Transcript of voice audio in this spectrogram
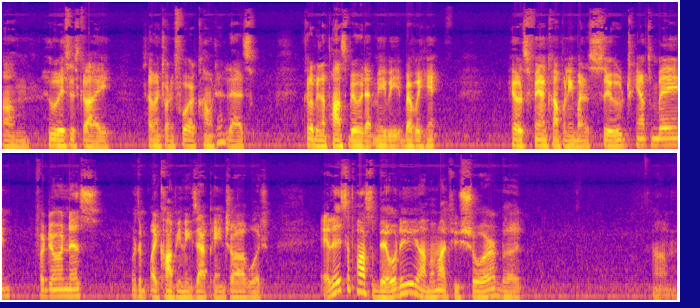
Um, who is this guy? 724 commented that it could have been a possibility that maybe Beverly Hills Fan Company might have sued Hampton Bay for doing this, or like copying the exact paint job, which it is a possibility. Um, I'm not too sure, but um,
